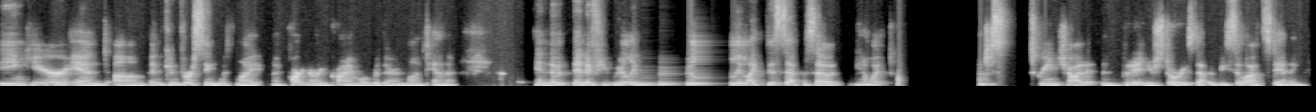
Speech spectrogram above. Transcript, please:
being here and um, and conversing with my my partner in crime over there in Montana. And the, and if you really really like this episode, you know what? Just screenshot it and put it in your stories. That would be so outstanding.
